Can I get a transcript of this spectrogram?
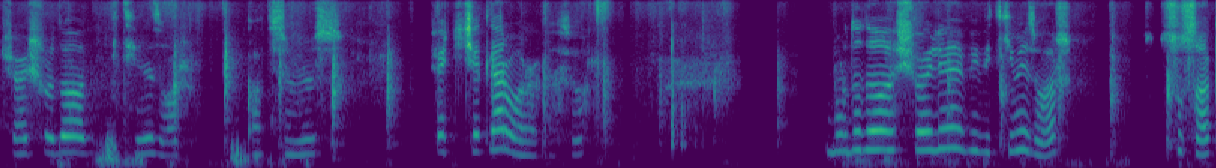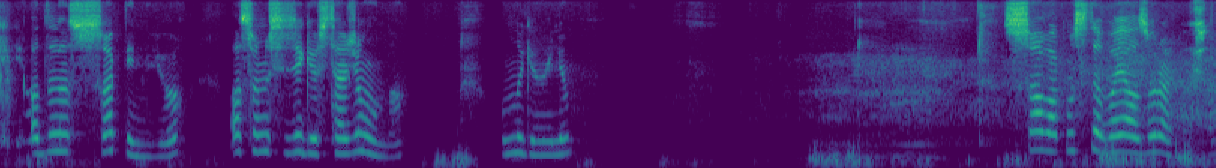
Şöyle şurada bitkimiz var. Kaktüsümüz. Şöyle çiçekler var arkadaşlar. Burada da şöyle bir bitkimiz var. Susak. Adı susak deniliyor. Az sonra size göstereceğim ondan. Onu da gömelim. Susağa bakması da bayağı zor arkadaşlar.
